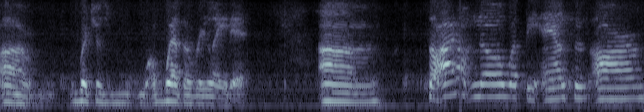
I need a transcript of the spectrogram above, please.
uh, which is weather related. Um, so I don't know what the answers are.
